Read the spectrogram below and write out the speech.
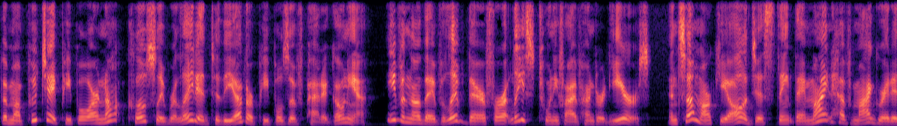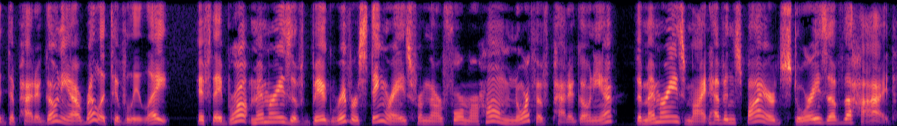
The Mapuche people are not closely related to the other peoples of Patagonia, even though they've lived there for at least 2,500 years. And some archaeologists think they might have migrated to Patagonia relatively late. If they brought memories of big river stingrays from their former home north of Patagonia, the memories might have inspired stories of the hide.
